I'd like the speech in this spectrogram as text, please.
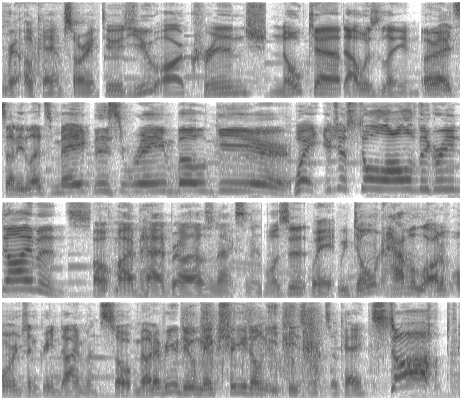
Okay, I'm sorry. Dude, you are cringe. No cap. That was lame. All right, Sunny, let's make this rainbow gear. Wait, you just stole all of the green diamonds. Oh, my bad, bro. That was an accident. Was it? Wait, we don't have a lot of orange and green diamonds. So whatever you do, make sure you don't eat these ones, okay? Stop!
